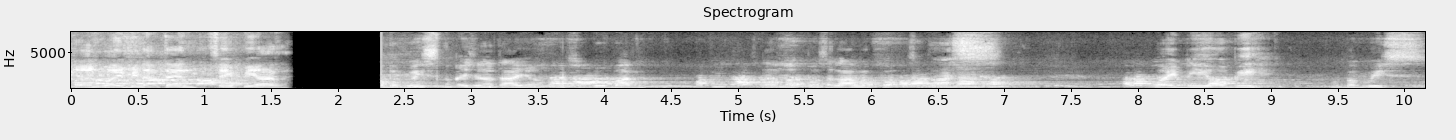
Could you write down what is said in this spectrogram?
Yan, YB natin sa APR. Mga bagwis, nakaisa na tayo sa Bar. Salamat po, salamat po sa taas. YB, OB, mga bagwis.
